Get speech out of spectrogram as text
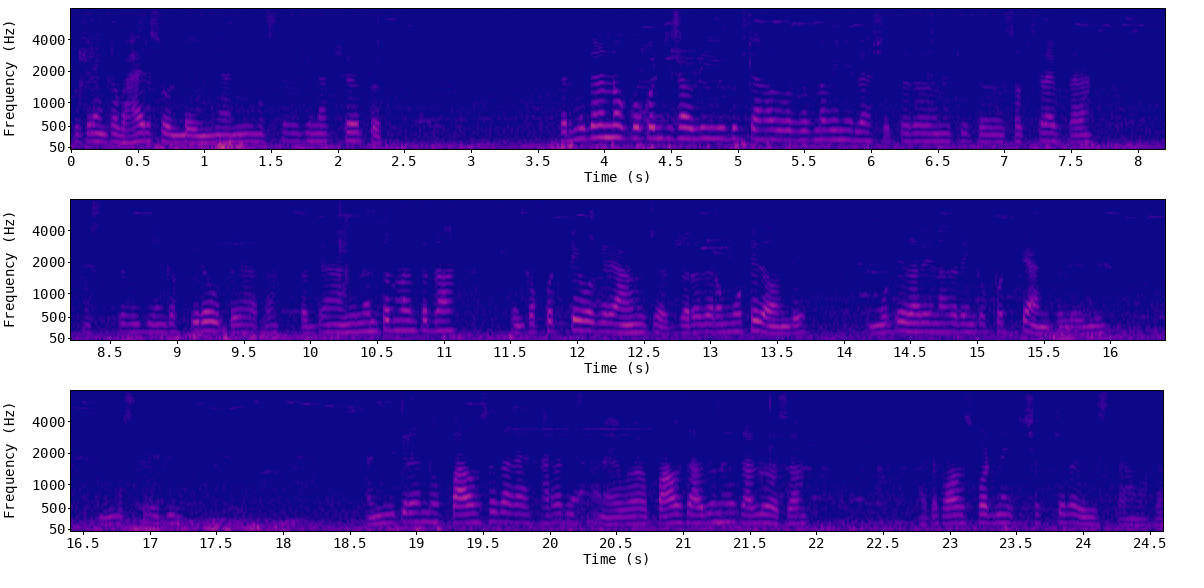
कुत्र्यांका बाहेर सोडलं आहे मी आणि मस्तपैकी ना खेळतात. तर मित्रांनो कोकणची सावली यूट्यूब चॅनलवर जर नवीन येईल असेल तर नक्कीच सबस्क्राईब करा. मस्तपैकी यांका फिरवतो आहे आता सध्या आणि नंतर नंतर ना त्यांना पट्टे वगैरे आणूचे जरा जरा मोठे जाऊन दे. मोठे झाले ना का त्यांना पट्टे आणतले मी. मस्तपैकी आणि मित्रांनो पावसाचा काय खरा दिसणार नाही. बाबा पाऊस अजूनही चालू असा. आता पाऊस पडण्याची शक्यता दिसता आम्हाला.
